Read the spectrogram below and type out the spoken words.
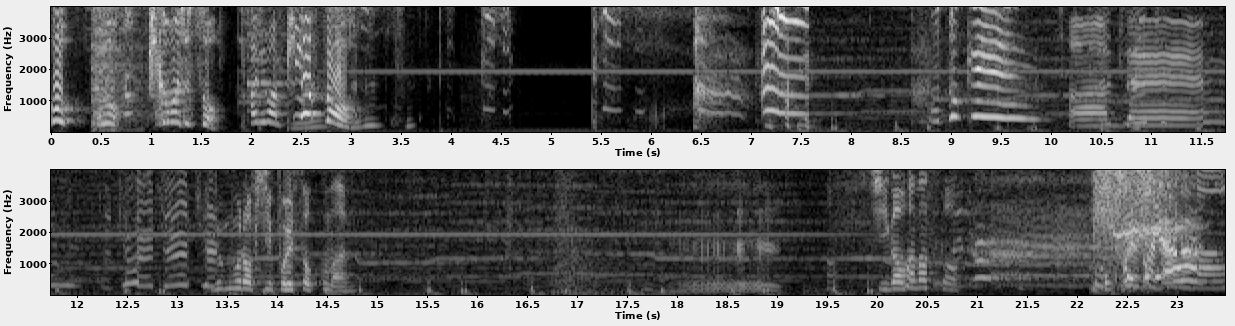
어! 어 피가 맞았어. 하지만 피였어. 어떡해. 안돼. 눈물 없이 볼 수 없구만. 쥐가 화났어. 복수할 거야.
